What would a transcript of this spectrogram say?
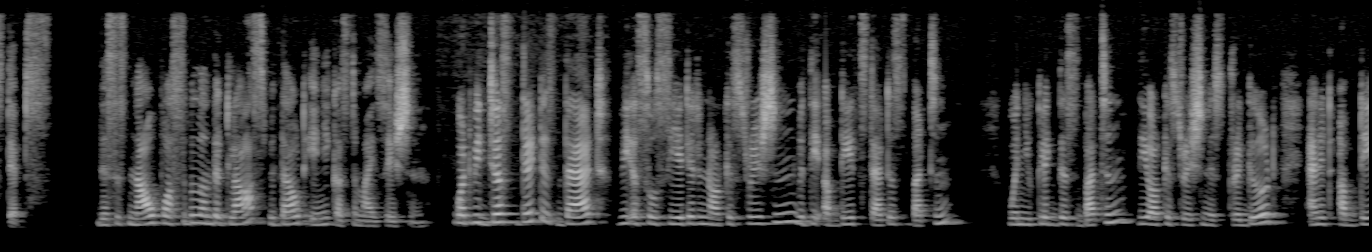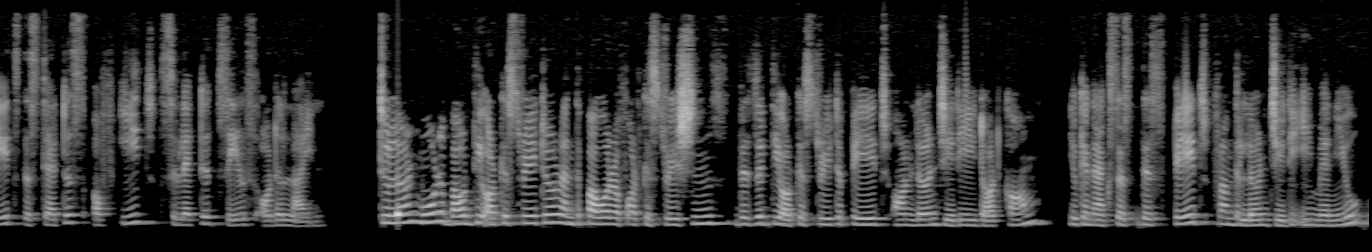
steps. This is now possible on the glass without any customization. What we just did is that we associated an orchestration with the update status button. When you click this button, the orchestration is triggered and it updates the status of each selected sales order line. To learn more about the orchestrator and the power of orchestrations, visit the orchestrator page on learnjde.com. You can access this page from the Learn JDE menu.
